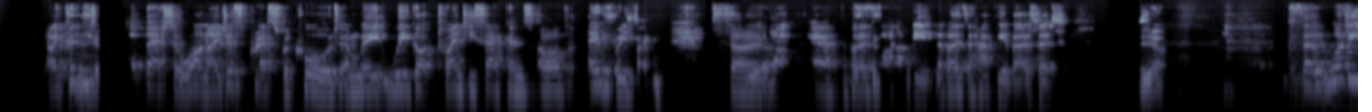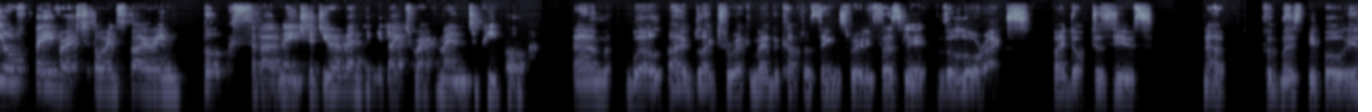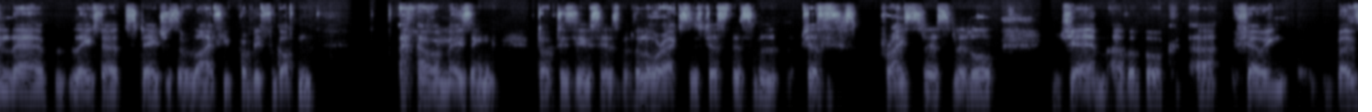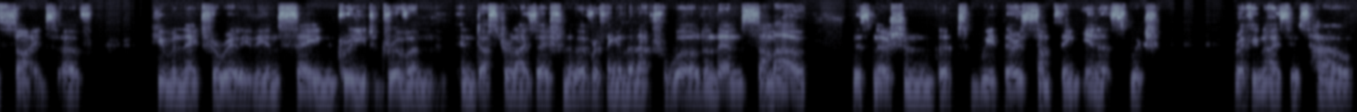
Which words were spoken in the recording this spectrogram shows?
I couldn't yeah. A better one. I just pressed record, and we we got twenty seconds of everything. So yeah. Yeah, the birds are happy. The birds are happy about it. Yeah. So, what are your favourite or inspiring books about nature? Do you have anything you'd like to recommend to people? Um, well, I'd like to recommend a couple of things, really. Firstly, The Lorax by Dr. Seuss. Now, for most people in their later stages of life, you've probably forgotten how amazing Dr. Seuss is, but The Lorax is just this just priceless little gem of a book uh, showing both sides of human nature, really the insane, greed driven industrialization of everything in the natural world. And then somehow this notion that we, there is something in us which recognizes how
